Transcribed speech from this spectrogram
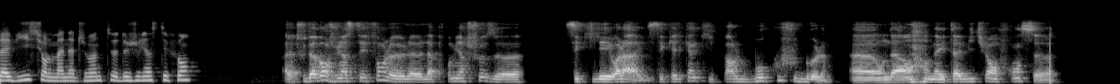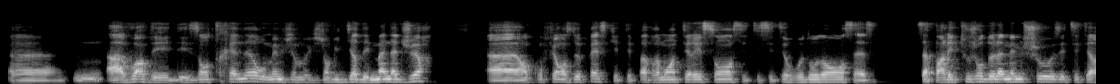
avis sur le management de Julien Stéphan Tout d'abord, Julien Stéphan, la première chose c'est qu'il est voilà, c'est quelqu'un qui parle beaucoup football. Euh, on a été habitué en France euh, euh, à avoir des, entraîneurs ou même j'ai envie de dire des managers en conférence de presse qui n'étaient pas vraiment intéressants, c'était redondant, ça parlait toujours de la même chose, etc.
